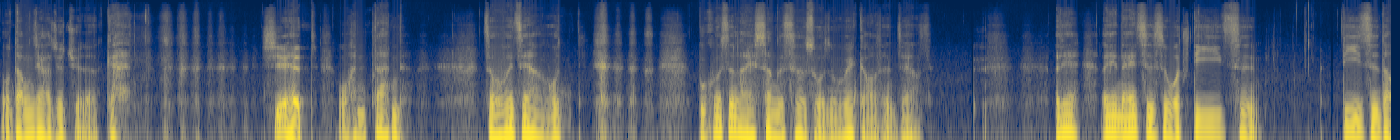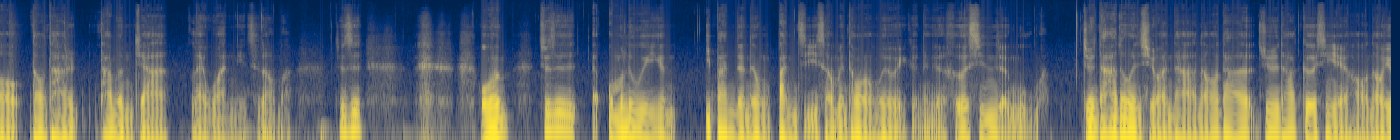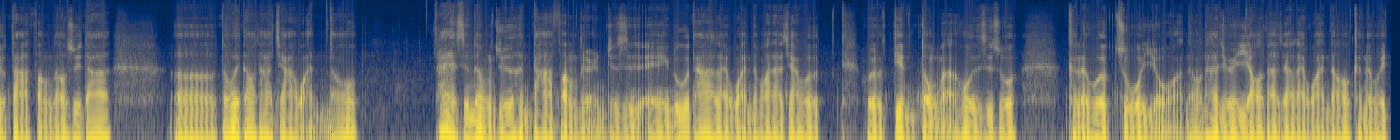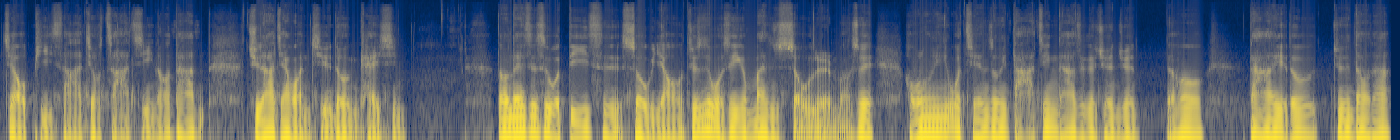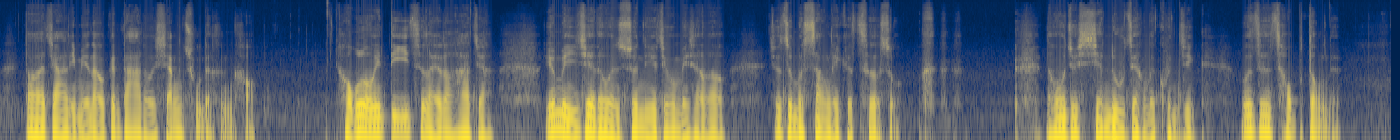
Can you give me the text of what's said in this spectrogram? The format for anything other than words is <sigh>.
我当下就觉得干，shit，完蛋了，怎么会这样？我不过是来上个厕所，怎么会搞成这样子？而且而且那一次是我第一次，第一次到到他他们家来玩，你知道吗？就是 <laughs> 我们就是我们如果一个一般的那种班级上面，通常会有一个那个核心人物嘛，就是大家都很喜欢他，然后他就是他个性也好，然后又大方，然后所以大家呃都会到他家玩，然后他也是那种就是很大方的人，就是诶、如果大家来玩的话，他家会有会有电动啊，或者是说。可能会有桌游啊，然后他就会邀大家来玩，然后可能会叫披萨、叫炸鸡，然后大家去他家玩，其实都很开心。然后那次是我第一次受邀，就是我是一个慢熟的人嘛，所以好不容易我今天终于打进他这个圈圈，然后大家也都就是到他到他家里面，然后跟大家都相处得很好。好不容易第一次来到他家，原本一切都很顺利，结果没想到就这么上了一个厕所，<laughs> 然后就陷入这样的困境。我真的超不懂的，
